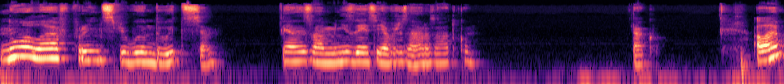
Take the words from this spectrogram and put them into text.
Ну, але, в принципі, будемо дивитися. Я не знаю, мені здається, я вже знаю розгадку. Так. Але,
